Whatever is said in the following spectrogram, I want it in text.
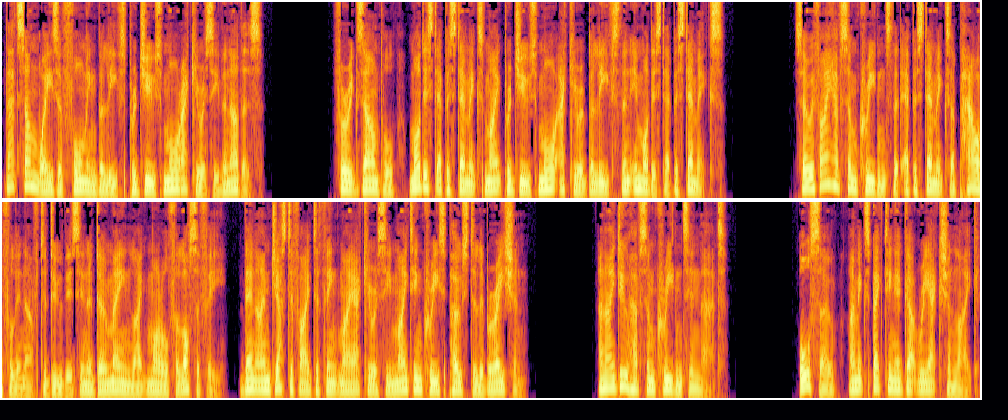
that some ways of forming beliefs produce more accuracy than others. For example, modest epistemics might produce more accurate beliefs than immodest epistemics. So if I have some credence that epistemics are powerful enough to do this in a domain like moral philosophy, then I'm justified to think my accuracy might increase post deliberation. And I do have some credence in that. Also, I'm expecting a gut reaction like,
